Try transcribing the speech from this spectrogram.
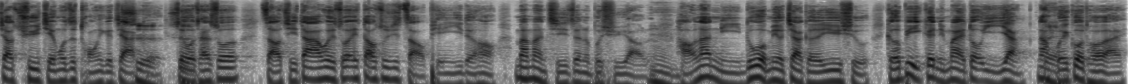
叫区间，或是同一个价格。所以我才说，早期大家会说，哎，到处去找便宜的哈，慢慢其实真的不需要了。嗯好，那你如果没有价格的 issue，隔壁跟你卖。都一样，那回过头来，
